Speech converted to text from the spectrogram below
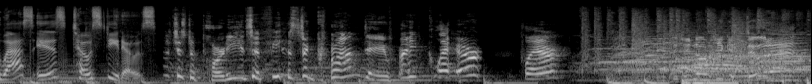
US is Tostitos. Not just a party, it's a fiesta grande, right, Claire? Claire? Did you know she could do that?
